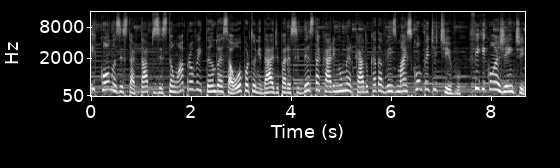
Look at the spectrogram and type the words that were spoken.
e como as startups estão aproveitando essa oportunidade para se destacar destacar em um mercado cada vez mais competitivo. Fique com a gente,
